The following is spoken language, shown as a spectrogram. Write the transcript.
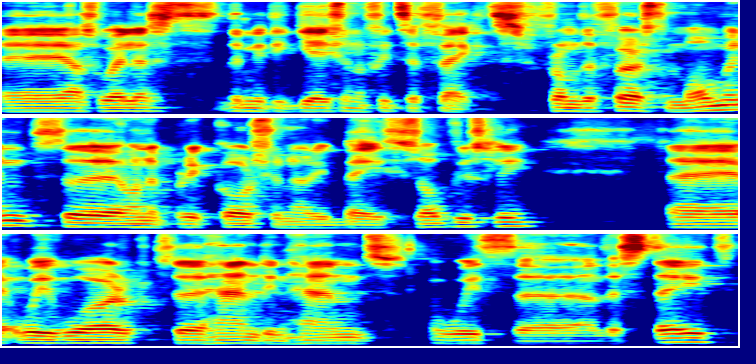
uh, as well as the mitigation of its effects. From the first moment, uh, on a precautionary basis, obviously, uh, we worked uh, hand in hand with uh, the state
